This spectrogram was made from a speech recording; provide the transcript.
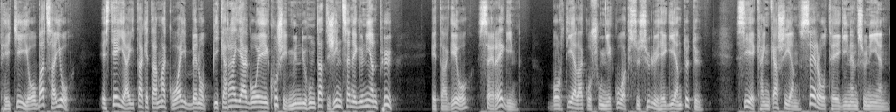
Peti jo bat zaio, Ez teia itak eta amak guai beno pikaraia goe ikusi mundu juntat jintzen egunian pu. Eta geho, zer egin? Bortialako suñekuak zuzulu hegian tutu. Ziek hainkasian zer ote eginen zunien.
